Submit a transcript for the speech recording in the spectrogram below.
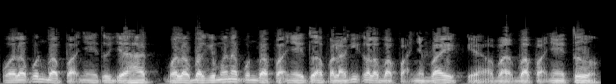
walaupun bapaknya itu jahat, walau bagaimanapun bapaknya itu, apalagi kalau bapaknya baik, ya bapaknya itu,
